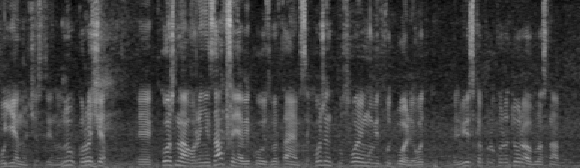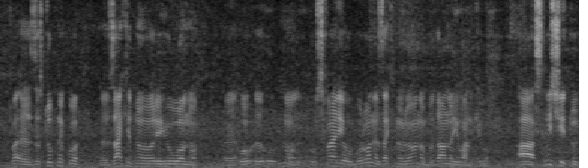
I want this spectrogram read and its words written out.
воєнну частину. Ну, коротше, е, кожна організація, в яку звертаємося, кожен по-своєму від футболі. От Львівська прокуратура обласна, е, заступнику е, західного регіону, е, ну, у сфері оборони західного регіону Богдану Іванківу. А слідчі тут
